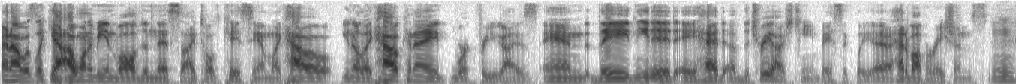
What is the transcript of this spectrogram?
and I was like, yeah, I want to be involved in this. I told Casey, I'm like, how you know, like how can I work for you guys? And they needed a head of the triage team, basically, a head of operations Mm.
